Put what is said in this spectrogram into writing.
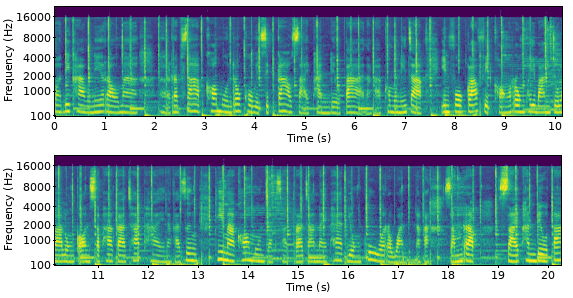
สวัสดีค่ะ วันนี้เรามารับทราบข้อมูลโรคโควิด -19 สายพันธุ์เดลต้านะคะ ข้อมูลนี้จากอินโฟกราฟิกของโรงพยาบาลจุฬาลงกรณ์สภากาชาติไทยนะคะ ซึ่งที่มาข้อมูลจากศาสตราจารย์นายแพทย์ยงผู้วรวันนะคะสำหรับสายพันธุ์เดลต้า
